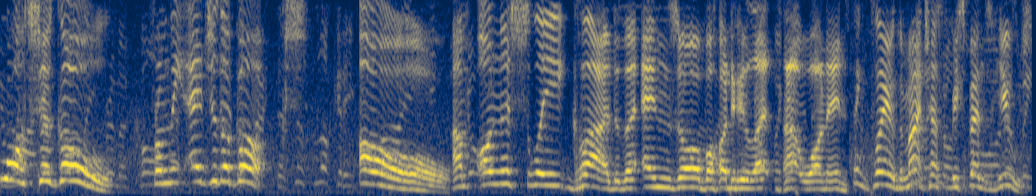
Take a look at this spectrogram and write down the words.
What a goal! From the edge of the box. Oh, I'm honestly glad that Enzo Bardi let that one in. I think player of the match has to be Spencer Hughes.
